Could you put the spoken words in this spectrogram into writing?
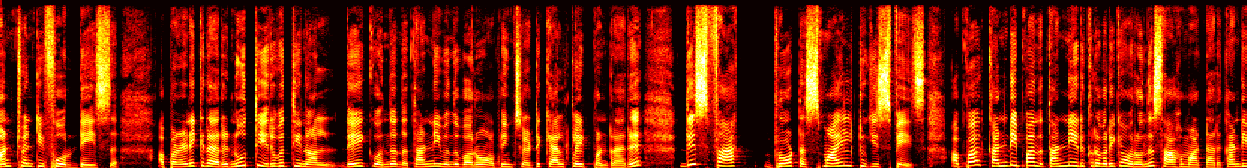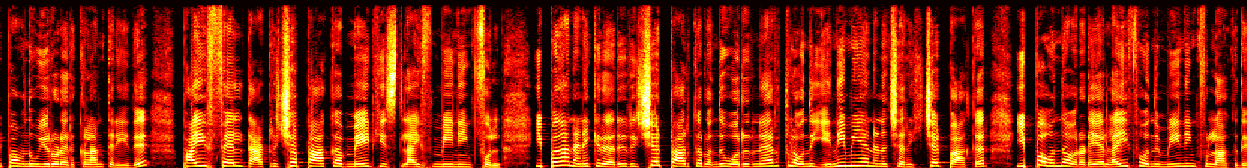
one twenty four days அப்போ நினைக்கிறாரு நூற்றி இருபத்தி நாலு டேக்கு வந்து அந்த தண்ணி வந்து வரும் அப்படின்னு சொல்லிட்டு கால்குலேட் பண்ணுறாரு this fact brought a smile to his face அப்போ கண்டிப்பாக அந்த தண்ணி இருக்கிற வரைக்கும் அவர் வந்து சாக மாட்டார். கண்டிப்பாக வந்து உயிரோடு இருக்கலாம்னு தெரியுது. Pi felt that Richard Parker made his life meaningful இப்போ தான் நினைக்கிறாரு ரிச்சர்ட் பார்க்கர் வந்து ஒரு நேரத்தில் வந்து எனிமையாக நினச்ச ரிச்சர்ட் பார்க்கர் இப்போ வந்து அவருடைய லைஃப் வந்து மீனிங்ஃபுல் ஆகுது.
